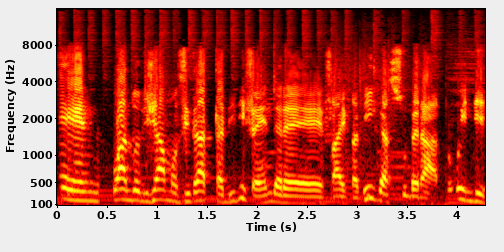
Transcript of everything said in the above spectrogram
E quando diciamo si tratta di difendere fai fatica a superarlo quindi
